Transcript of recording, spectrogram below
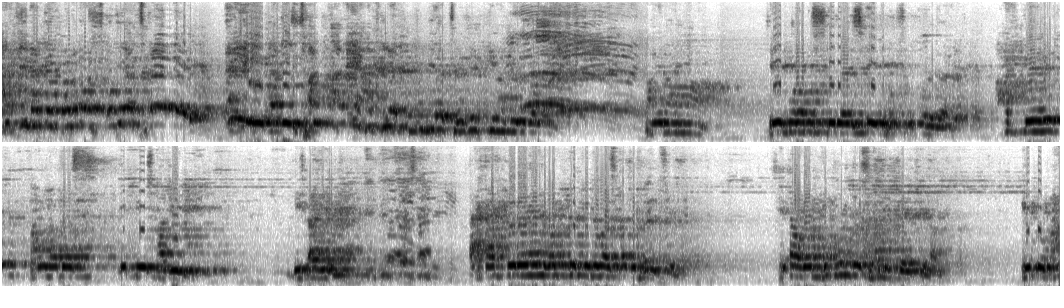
হাসিনাকে পরামর্শ দিয়েছে। এই মোদী সরকার হাসিনাকে দিয়েছে ঠিক যে পরামর্শ দেয় সেই ধ্বংস করে দেয় আজকে বাংলাদেশ দ্বিতীয় স্বাধীন কি স্বাধীন একাত্তরে রক্তের বিনিময় স্বাধীন হয়েছে। সেটা আমরা ভূখণ্ড স্বাধীন পেয়েছিলাম কিন্তু মা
